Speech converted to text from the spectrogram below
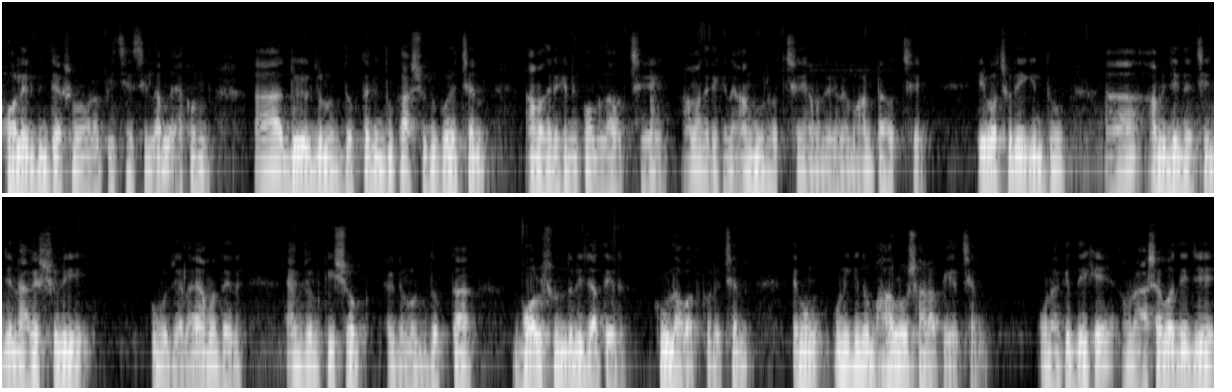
ফলের কিন্তু একসময় আমরা পিছিয়ে ছিলাম। এখন দুই, একজন উদ্যোক্তা কিন্তু কাজ শুরু করেছেন। আমাদের এখানে কমলা হচ্ছে, আমাদের এখানে আঙ্গুর হচ্ছে, আমাদের এখানে মালটা হচ্ছে। এবছরই কিন্তু আমি জেনেছি যে নাগেশ্বরী উপজেলায় আমাদের একজন কৃষক, একজন উদ্যোক্তা, বল সুন্দরী জাতের কুল আবাদ করেছেন এবং উনি কিন্তু ভালো সাড়া পেয়েছেন। ওনাকে দেখে আমরা আশাবাদী যে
